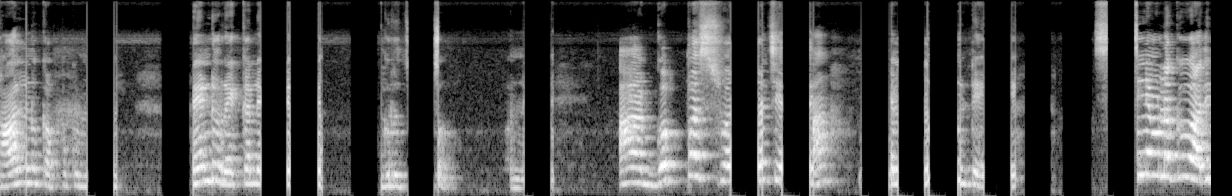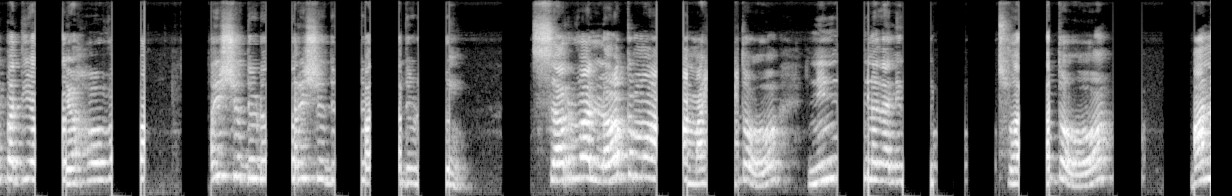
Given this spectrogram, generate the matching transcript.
కాళ్ళను కప్పుకున్నాయి. రెండు రెక్కలే ఆ గొప్ప స్వర చేత సైన్యములకు అధిపతి పరిశుద్ధుడు పరిశుద్ధుడు సర్వలోకము ఆ మహిమతో నిన్నదని స్వరంతో గాన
